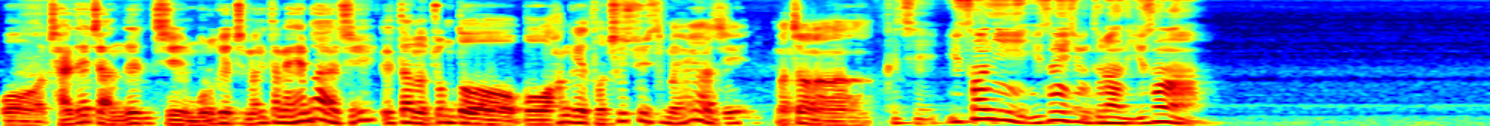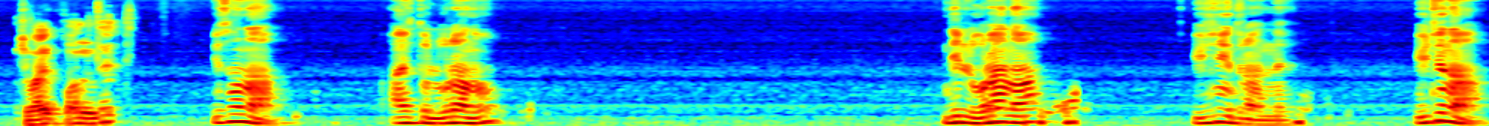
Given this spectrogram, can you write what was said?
뭐 잘 될지 안 될지 모르겠지만 일단은 해봐야지. 일단은 좀 더 뭐 한 개 더 칠 수 있으면 해야지. 맞잖아. 그치 유선이 유선이 지금 들어왔는데 유선아 좋아할 건데. 유선아 아직도 로라노? 닐 로라나? 유진이 들어왔네 유진아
